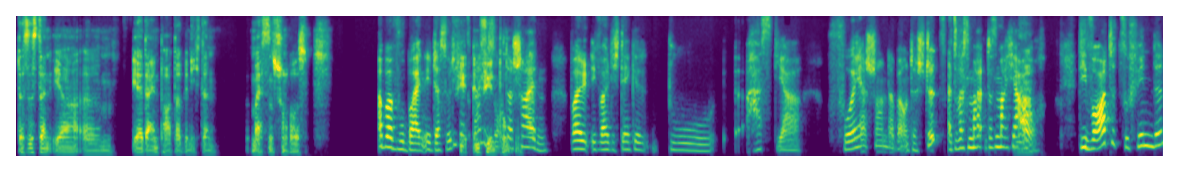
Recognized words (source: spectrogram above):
das ist dann eher, ähm, eher dein Part, da bin ich dann meistens schon raus. Aber wobei, nee, das würde ich jetzt gar nicht so Punkten. unterscheiden, weil, weil ich denke, du hast ja vorher schon dabei unterstützt. Also was mach, das mache ich ja, ja, auch. Die Worte zu finden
